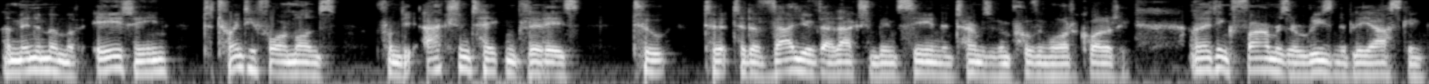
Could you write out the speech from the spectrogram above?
a minimum of 18 to 24 months from the action taking place to, to, to the value of that action being seen in terms of improving water quality. And I think farmers are reasonably asking,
